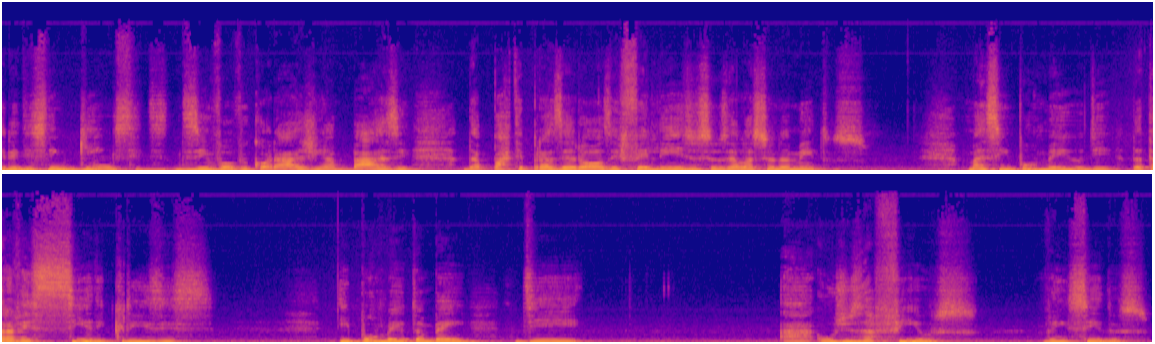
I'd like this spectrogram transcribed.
Ele disse: ninguém se desenvolve coragem à base da parte prazerosa e feliz dos seus relacionamentos, mas sim por meio de, da travessia de crises e por meio também de ah, os desafios vencidos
